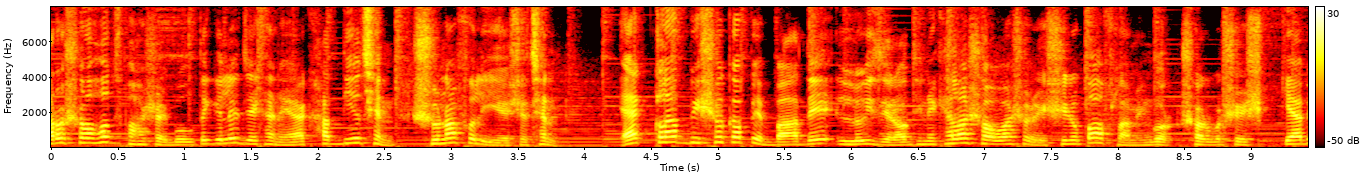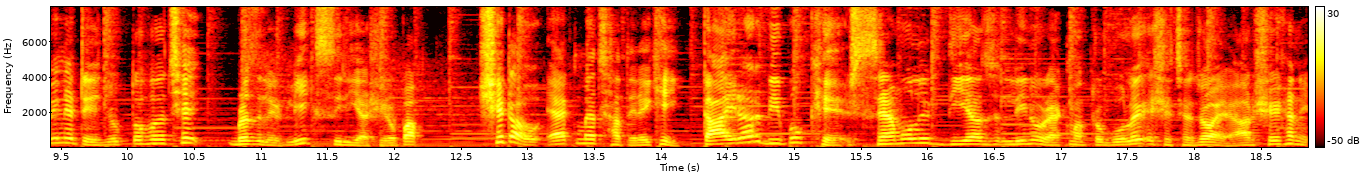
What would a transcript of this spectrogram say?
আরও সহজ ভাষায় বলতে গেলে যেখানে এক হাত দিয়েছেন সোনা ফলিয়ে এসেছেন। এক ক্লাব বিশ্বকাপে বাদে লুইজের অধীনে খেলা সব আসরে শিরোপা ফ্লামিঙ্গোর। সর্বশেষ ক্যাবিনেটে যুক্ত হয়েছে ব্রাজিলের লিগ সিরিয়া শিরোপা। সেটাও এক ম্যাচ হাতে রেখেই। কায়রার বিপক্ষে স্যামোলের দিয়াজ লিনোর একমাত্র গোলে এসেছে জয়, আর সেখানে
